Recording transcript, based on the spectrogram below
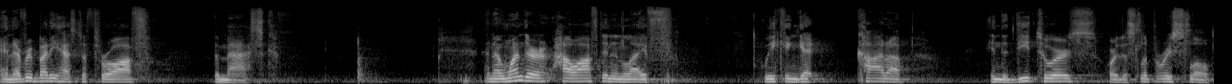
And everybody has to throw off the mask. And I wonder how often in life we can get caught up in the detours or the slippery slope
